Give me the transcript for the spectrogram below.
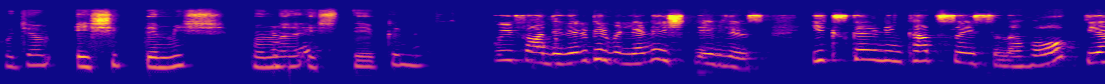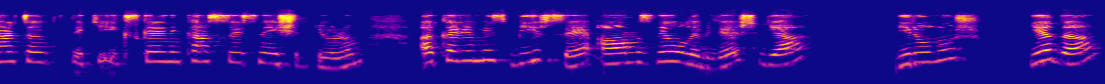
Hocam eşit demiş. Onları Evet. eşitleyebilir miyiz? Bu ifadeleri birbirlerine eşitleyebiliriz. X karenin katsayısını hop diğer taraftaki x karenin katsayısına eşitliyorum. a karemiz 1 ise a'mız ne olabilir? Ya 1 olur ya da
